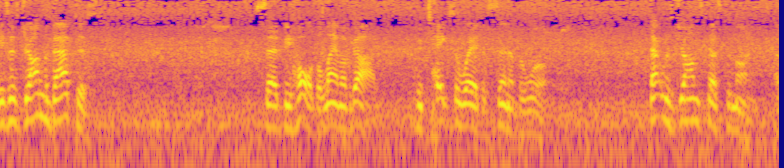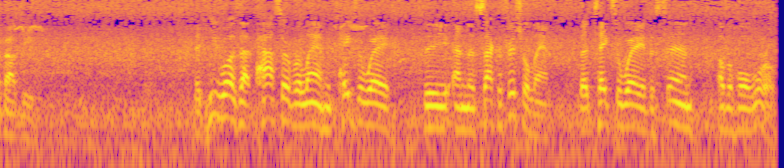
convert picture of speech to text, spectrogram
He says, John the Baptist said, Behold, the Lamb of God, who takes away the sin of the world. That was John's testimony about Jesus. That he was that Passover lamb who takes away the, and the sacrificial lamb that takes away the sin of the whole world.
